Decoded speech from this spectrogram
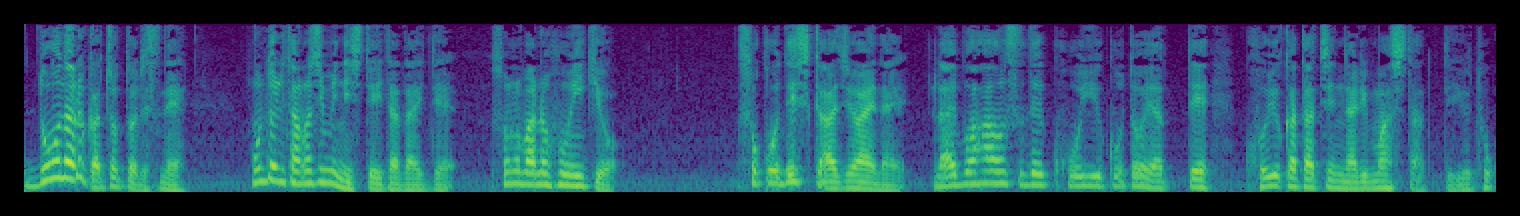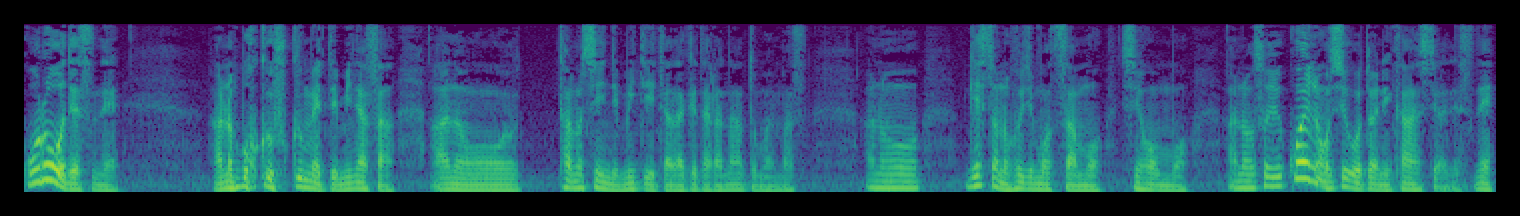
どうなるかちょっとですね、本当に楽しみにしていただいて、その場の雰囲気を、そこでしか味わえない、ライブハウスでこういうことをやって、こういう形になりましたっていうところをですね、あの、僕含めて皆さん、あの楽しんで見ていただけたらなと思います。あのゲストの藤本さんも資本も、あの、そういう声のお仕事に関してはですね、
